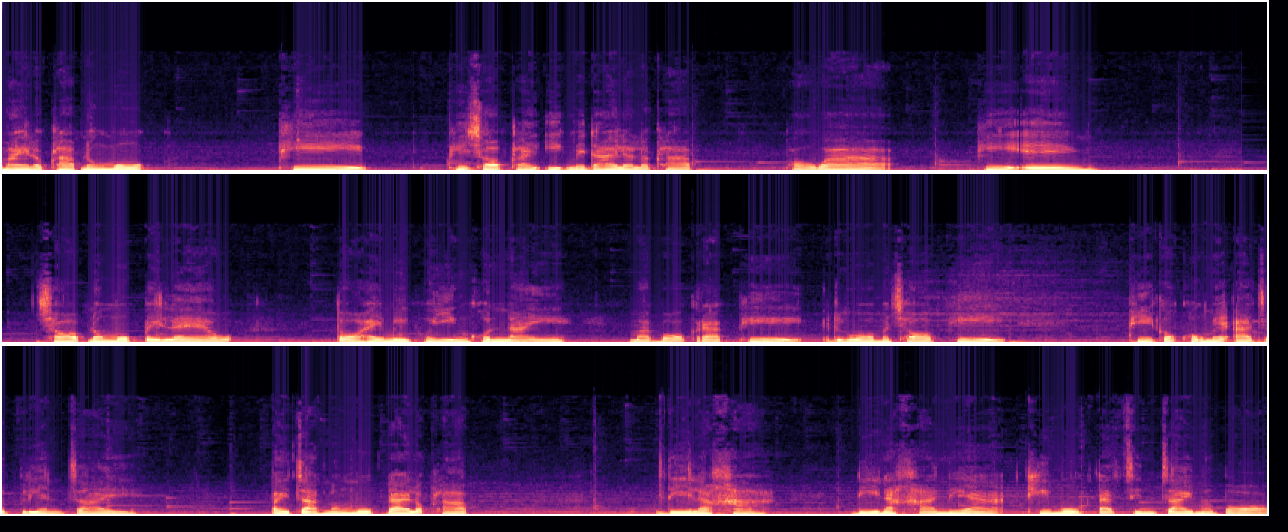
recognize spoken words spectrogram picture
ไม่หรอกครับน้องมุก พี่พี่ชอบใครอีกไม่ได้แล้วล่ะครับ เพราะว่าพี่เอง ชอบน้องมุกไปแล้ว ต่อให้มีผู้หญิงคนไหน มาบอกรักพี่หรือว่ามาชอบพี่ พี่ก็คงไม่อาจจะเปลี่ยนใจ จากน้องมุกได้หรอครับ ดีแล้วค่ะ ดีนะคะเนี่ยที่มุกตัดสินใจมาบอก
